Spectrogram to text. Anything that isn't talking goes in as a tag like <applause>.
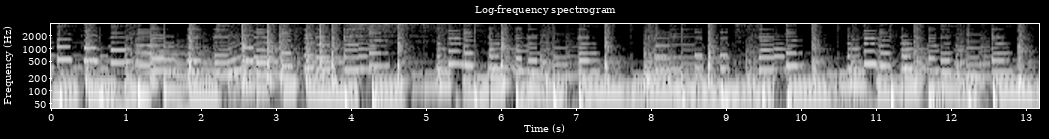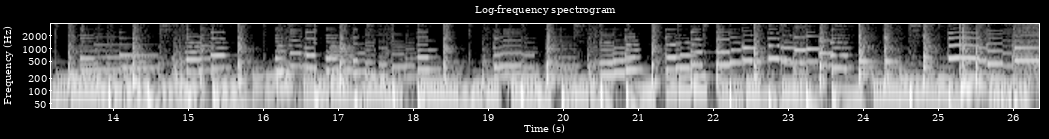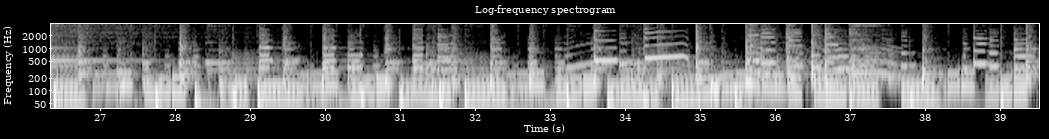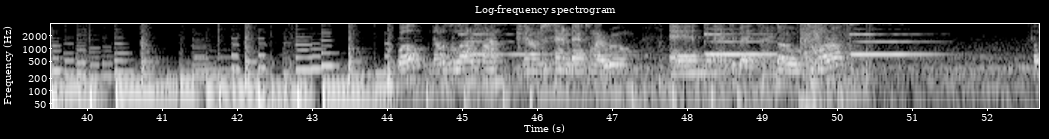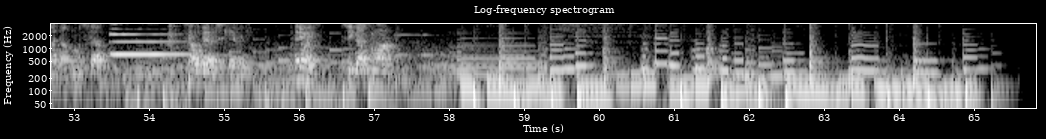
A lot of fun. Now I'm just heading back to my room and gonna head to bed. So tomorrow, I felt like I almost fell. This elevator is scary. Anyways, see you guys tomorrow.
